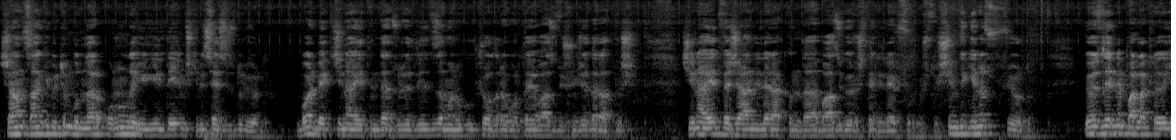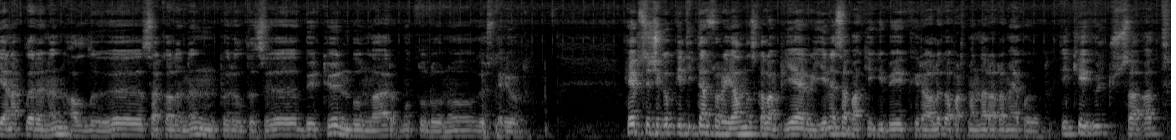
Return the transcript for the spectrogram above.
Şan sanki bütün bunlar onunla ilgili değilmiş gibi sessiz duruyordu. Bolbeck cinayetinden söz edildiği zaman hukukçu olarak ortaya bazı düşünceler atmış. Cinayet ve caniler hakkında bazı görüşleri ileri sürmüştü. Şimdi yine susuyordu. Gözlerinin parlaklığı, yanaklarının allığı, sakalının pırıltısı, bütün bunlar mutluluğunu gösteriyordu. Hepsi çıkıp gittikten sonra yalnız kalan Pierre yine sabahki gibi kiralık apartmanlar aramaya koyuldu. 2-3 saat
